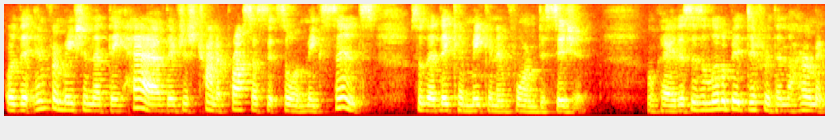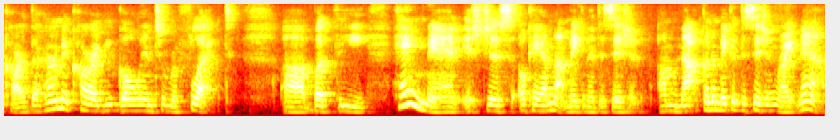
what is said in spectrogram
or the information that they have, they're just trying to process it so it makes sense so that they can make an informed decision. Okay, this is a little bit different than the Hermit card. The Hermit card, you go in to reflect. Uh, but the hangman is just, okay, I'm not making a decision. I'm not going to make a decision right now.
